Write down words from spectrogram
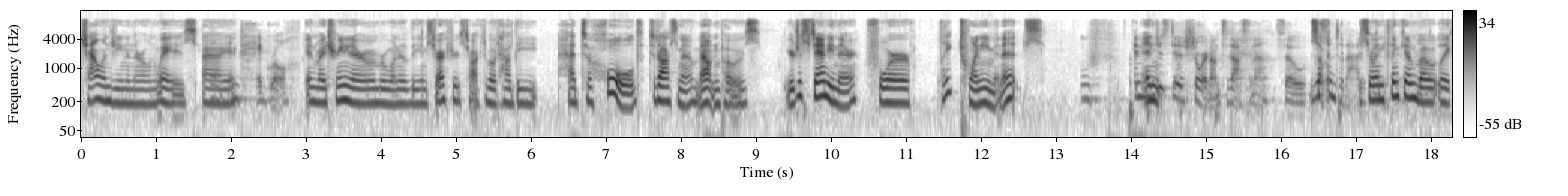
challenging in their own ways. I Integral. in my training, I remember one of the instructors talked about how they had to hold Tadasana, mountain pose. You're just standing there for like 20 minutes. Oof. And, And- you just did a short on Tadasana, so listen to that. So in thinking about like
